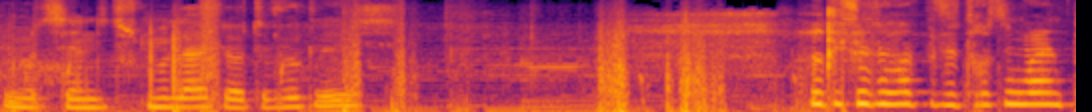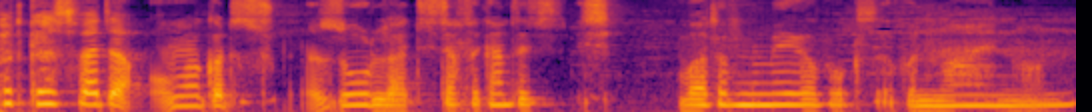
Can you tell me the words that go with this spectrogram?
Die tut mir leid, Leute, wirklich. Wirklich, Leute, hört bitte trotzdem meinen Podcast weiter. Oh mein Gott, es tut mir so leid. Ich dachte ganz ehrlich, ich warte auf eine Megabox, aber nein, Mann.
